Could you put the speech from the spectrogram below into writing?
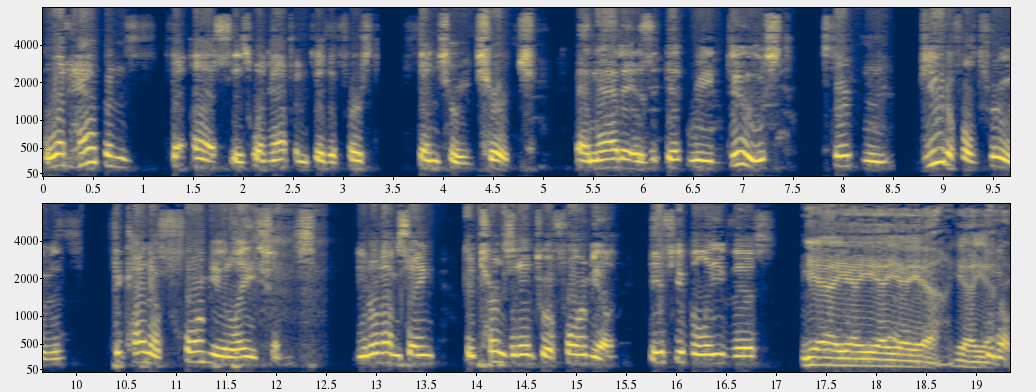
What happens to us is what happened to the first century church, and that is it reduced certain beautiful truths to kind of formulations. You know what I'm saying? It turns it into a formula. If you believe this, Yeah, yeah, yeah, yeah, yeah, yeah, yeah. You know,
